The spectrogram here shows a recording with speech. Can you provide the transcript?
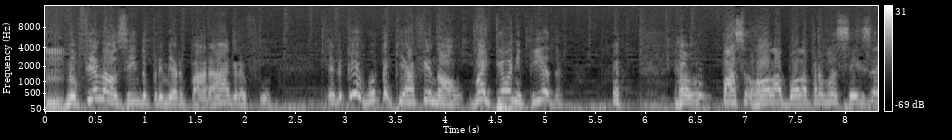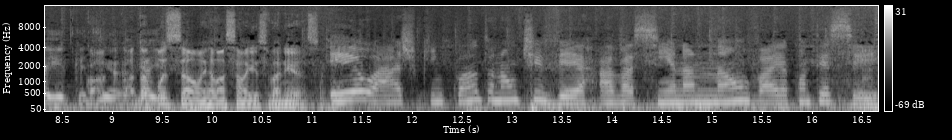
Hum. No finalzinho do primeiro parágrafo, ele pergunta aqui, afinal, vai ter Olimpíada? Eu passo, rola a bola para vocês aí. Quer Qual, dizer, qual a tua aí? posição em relação a isso, Vanessa? Eu acho que enquanto não tiver a vacina, não vai acontecer.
